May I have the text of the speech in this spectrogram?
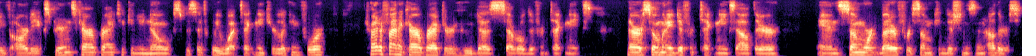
you've already experienced chiropractic and you know specifically what technique you're looking for, try to find a chiropractor who does several different techniques. There are so many different techniques out there, and some work better for some conditions than others.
